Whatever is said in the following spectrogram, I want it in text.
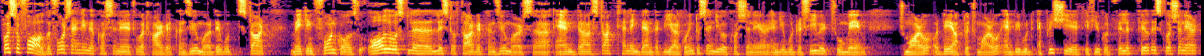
First of all, before sending a questionnaire to a target consumer, they would start making phone calls to all those list of target consumers uh, and uh, start telling them that we are going to send you a questionnaire and you would receive it through mail tomorrow or day after tomorrow and we would appreciate if you could fill, it, fill this questionnaire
